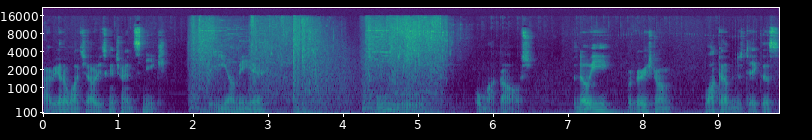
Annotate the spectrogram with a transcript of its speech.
Alright, we gotta watch out. He's gonna try and sneak the E on me here. Ooh. Oh my gosh. But no E. We're very strong. Walk up and just take this.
